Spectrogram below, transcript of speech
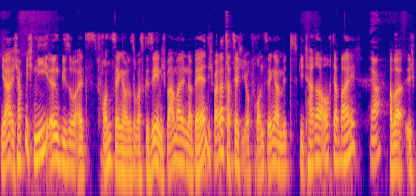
ja, ich habe mich nie irgendwie so als Frontsänger oder sowas gesehen. Ich war mal in einer Band, ich war da tatsächlich auch Frontsänger mit Gitarre auch dabei. Ja. Aber ich,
